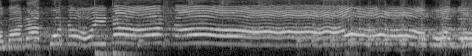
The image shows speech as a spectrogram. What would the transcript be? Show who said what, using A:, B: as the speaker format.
A: আমার আপন হই না বলো।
